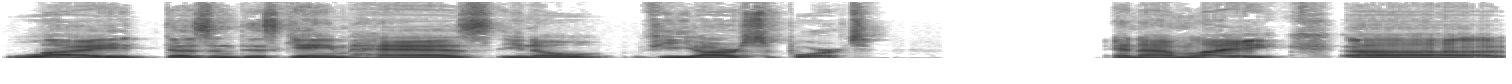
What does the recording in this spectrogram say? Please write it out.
why doesn't this game has you know VR support, and I'm like, uh,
